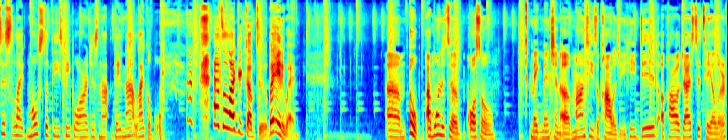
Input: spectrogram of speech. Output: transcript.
just like most of these people are just not. They're not likable. That's all I can come to. But anyway, um, oh, I wanted to also make mention of Monte's apology. He did apologize to Taylor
